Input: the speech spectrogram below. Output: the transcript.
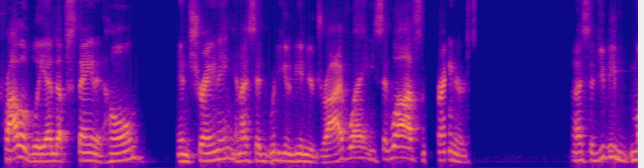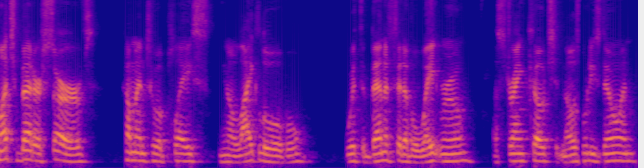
probably end up staying at home and training. And I said, What are you going to be in your driveway? And he said, Well, I have some trainers. And I said, You'd be much better served coming to a place, you know, like Louisville with the benefit of a weight room, a strength coach that knows what he's doing,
